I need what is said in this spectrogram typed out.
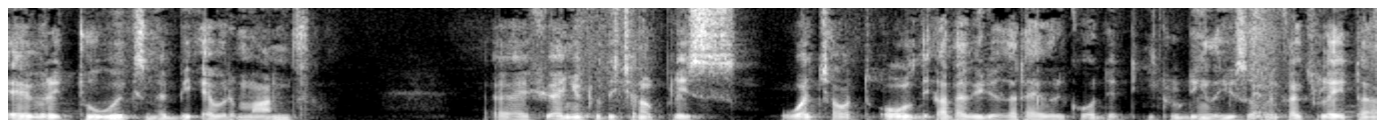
every two weeks maybe every month. Uh, if you are new to this channel please watch out all the other videos that i have recorded including the use of a calculator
